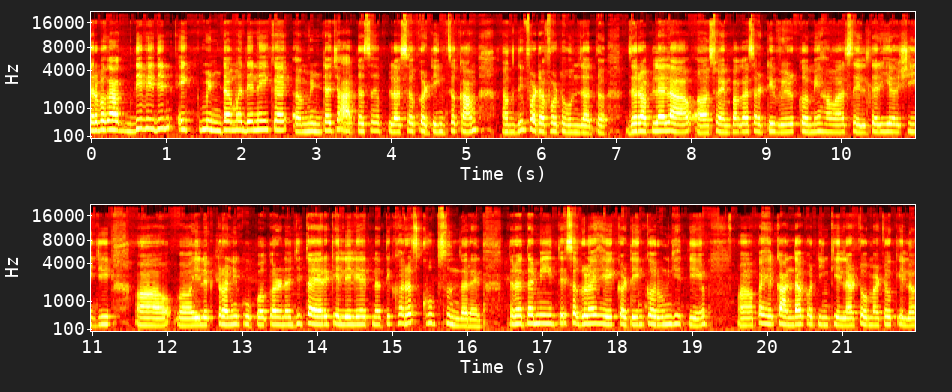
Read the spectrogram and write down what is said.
तर बघा अगदी विदिन एक मिनटामध्ये नाही काय मिनटाच्या आतच प्लस कटिंगचं काम अगदी फटाफट होऊन जातं. जर आपल्याला स्वयंपाकासाठी वेळ कमी हवा असेल तर ही अशी जी इलेक्ट्रॉनिक उपकरणं जी तयार केलेली आहेत ना ती खरंच खूप सुंदर आहेत. तर आता मी ते सगळं हे कटिंग करून घेते प हे कांदा कटिंग केला टोमॅटो केलं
